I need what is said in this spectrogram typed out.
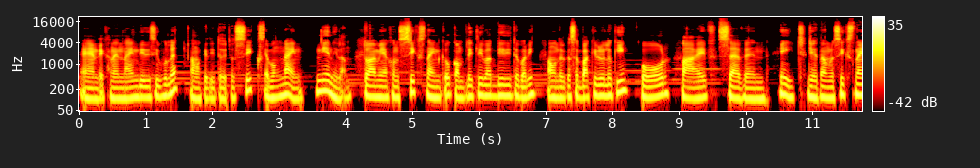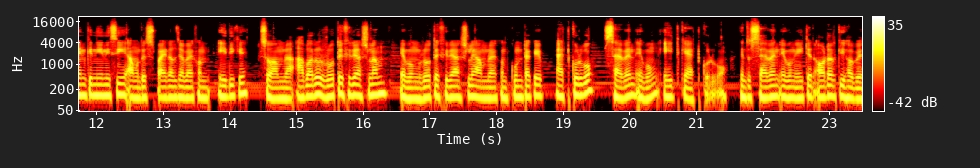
অ্যান্ড এখানে নাইন দিয়ে দিছি ভুলে, আমাকে দিতে হইতো সিক্স এবং নাইন নিয়ে নিলাম। তো আমি এখন সিক্স নাইনকেও কমপ্লিটলি বাদ দিয়ে দিতে পারি। আমাদের কাছে বাকি রইল কি? ফোর ফাইভ সেভেন এইট যেহেতু আমরা সিক্স নাইনকে নিয়ে নিছি আমাদের স্পাইরাল যাবে এখন এইদিকে। সো আমরা আবারও রোতে ফিরে আসলাম এবং রোতে ফিরে আসলে আমরা এখন কোনটাকে অ্যাড করব? সেভেন এবং এইটকে অ্যাড করব। কিন্তু সেভেন এবং এইটের অর্ডার কি হবে?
